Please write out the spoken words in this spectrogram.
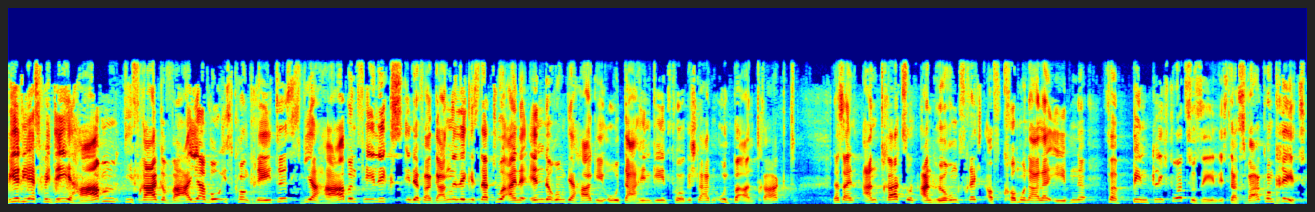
Wir, die SPD, haben, die Frage war ja, wo ist Konkretes? Wir haben, Felix, in der vergangenen Legislatur eine Änderung der HGO dahingehend vorgeschlagen und beantragt, dass ein Antrags- und Anhörungsrecht auf kommunaler Ebene verbindlich vorzusehen ist. Das war konkret,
